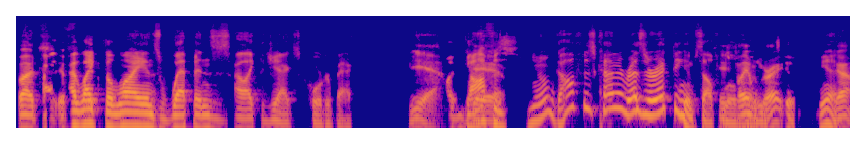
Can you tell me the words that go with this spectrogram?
But I, if, I like the Lions' weapons. I like the Jags' quarterback. Yeah, but Goff yeah. is you know Goff is kind of resurrecting himself. He's playing great. Too. Yeah, yeah.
